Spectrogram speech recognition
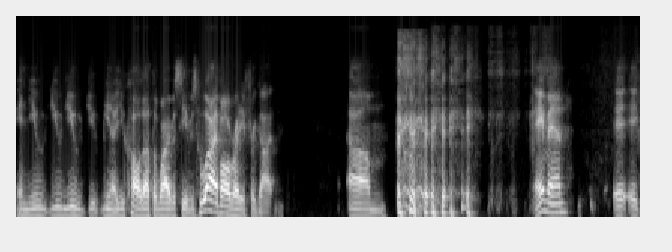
and you you you you you know you called out the wide receivers who I've already forgotten. Um, hey man, it, it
